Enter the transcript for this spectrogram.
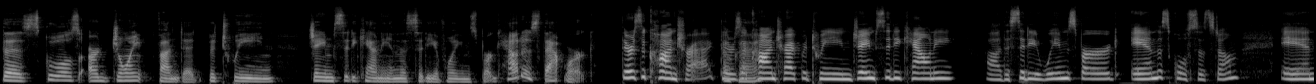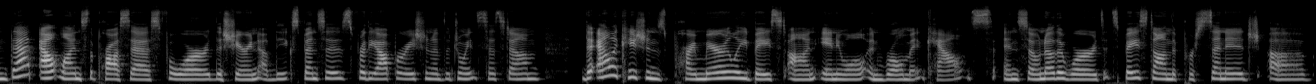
the schools are joint funded between James City County and the city of Williamsburg. How does that work? There's a contract. There's Okay. a contract between James City County, uh, the city of Williamsburg, and the school system. And that outlines the process for the sharing of the expenses for the operation of the joint system. The allocation is primarily based on annual enrollment counts. And so, in other words, it's based on the percentage of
